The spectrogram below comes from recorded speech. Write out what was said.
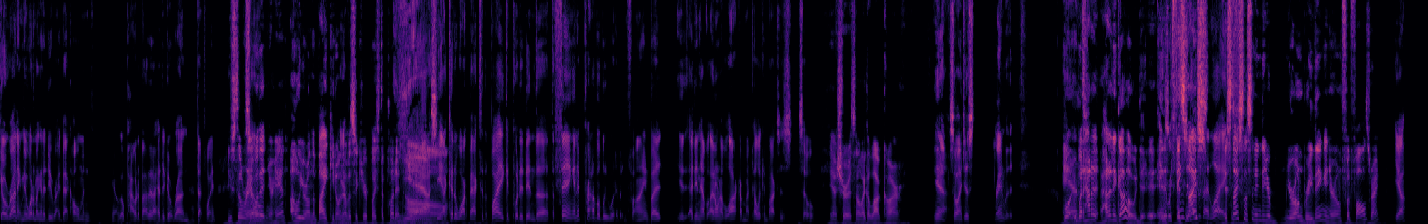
go running. I mean, what am I going to do? Ride back home and you know go pout about it? I had to go run at that point. You still ran So- with it in your hand? Oh, you're on the bike. You don't Yeah. have a secure place to put it. Yeah, Oh. see, I could have walked back to the bike and put it in the, the thing, and it probably would have been fine. But I didn't have I don't have a lock on my Pelican boxes, so Yeah, sure. It's not like a locked car. yeah. So I just ran with it. Well, And- but how did how did it go? D- i- and there were things about nice. it I liked. It's nice listening to your your own breathing and your own footfalls, right? Yeah,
